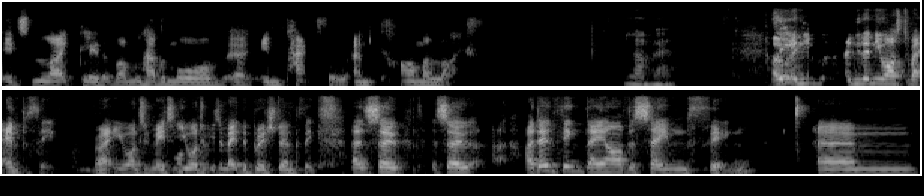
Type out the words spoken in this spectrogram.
it's likely that one will have a more uh, impactful and calmer life. Love it. Oh, and, you, and then you asked about empathy, right? You wanted me to you wanted me to make the bridge to empathy. Uh, so so I don't think they are the same thing. Um,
